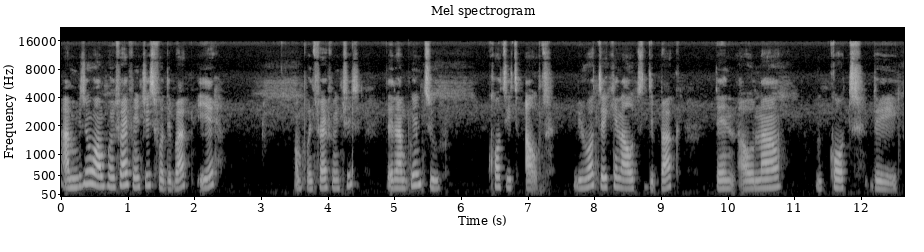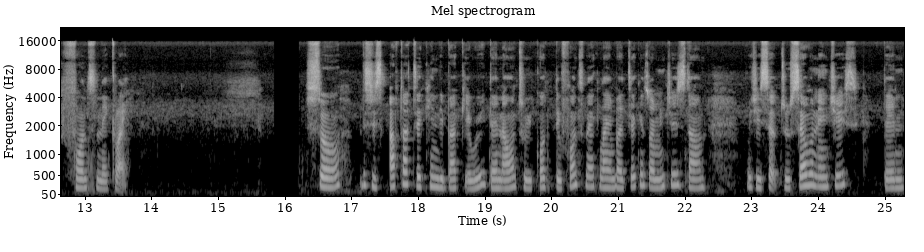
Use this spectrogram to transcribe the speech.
i'm using 1.5 inches for the back here. 1.5 inches. Then i'm going to cut it out. Before taking out the back then I'll now cut the front neckline. So this is after taking the back away. Then I want to recut the front neckline by taking some inches down which is set to 7 inches. Then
